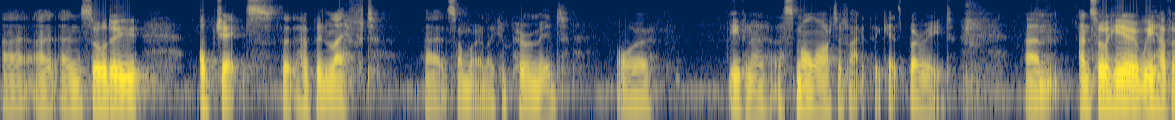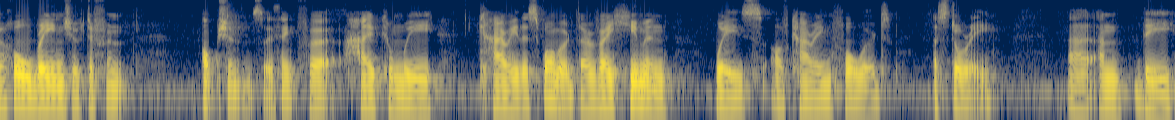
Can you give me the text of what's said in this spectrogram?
uh, and, so do objects that have been left uh, somewhere, like a pyramid or even a, a small artifact that gets buried. Um, and so here we have a whole range of different options, I think, for how can we carry this forward. There are very human ways of carrying forward a story, uh, and the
